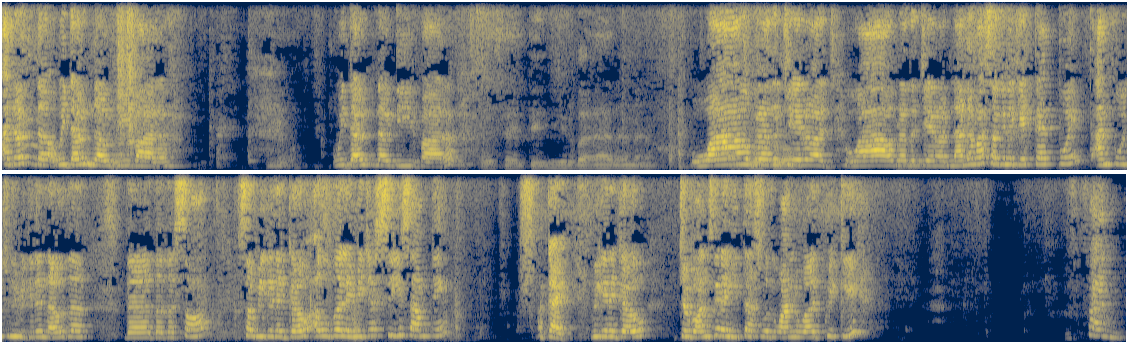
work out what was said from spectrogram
I don't know. We don't know Dibara. We don't know na. Wow, brother. Gerard. Wow, brother Gerard. None of us are gonna get that point. Unfortunately, we didn't know the the the, the song. So we're gonna go over. Let me just see something. Okay, we're gonna go. Javon's gonna hit us with one word quickly. Fun.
